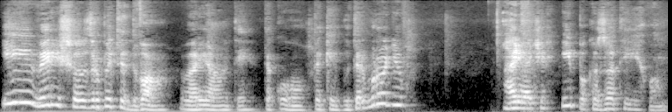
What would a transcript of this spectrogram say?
І вирішила зробити два варіанти такого, таких бутербродів гарячих і показати їх вам.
